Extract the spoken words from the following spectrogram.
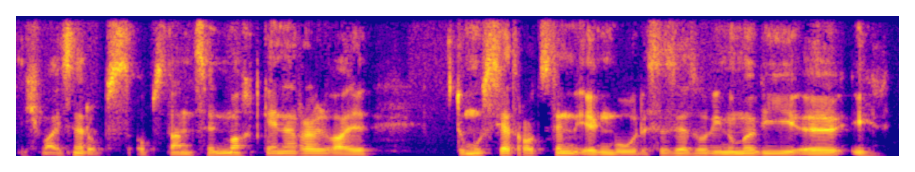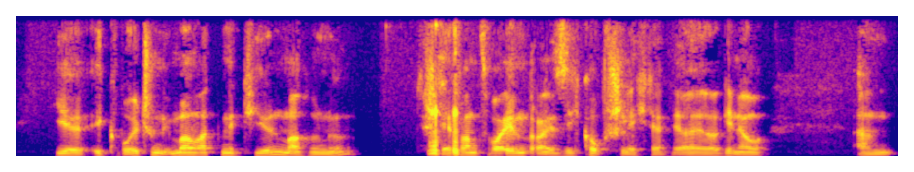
ich weiß nicht, ob es dann Sinn macht generell, weil du musst ja trotzdem irgendwo, das ist ja so die Nummer wie, äh, ich, hier, ich wollte schon immer was mit Tieren machen, ne? Stefan 32, Kopf schlechter, ja, ja, genau. Ähm,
